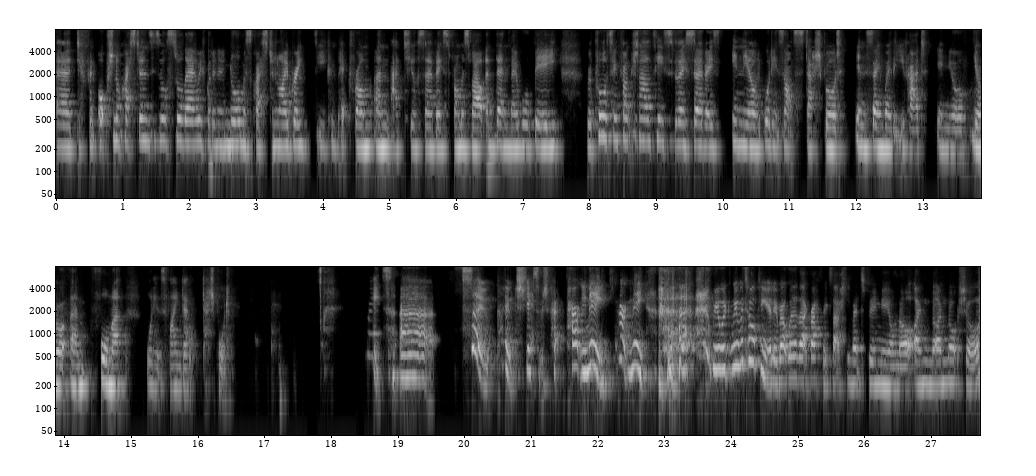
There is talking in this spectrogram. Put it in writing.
uh, different optional questions is all still there. We've got an enormous question library that you can pick from and add to your surveys from as well. And then there will be reporting functionalities for those surveys in the audience answers dashboard in the same way that you've had in your, your um, former audience finder dashboard. Great. Uh, so, coach, yes, which apparently me, apparently me. we were we were talking earlier about whether that graphic's actually meant to be me or not. I'm I'm not sure.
